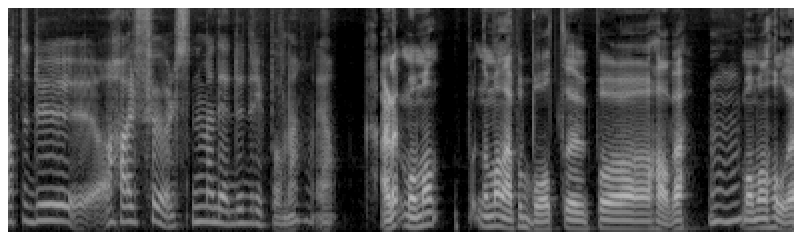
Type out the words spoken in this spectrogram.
At du har følelsen med det du driver på med. Ja. Er det, må man, når man er på båt eh, på havet, Mhm. må man holde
